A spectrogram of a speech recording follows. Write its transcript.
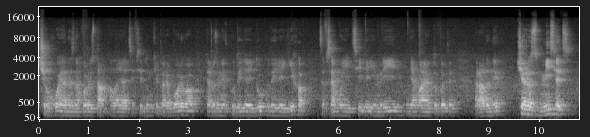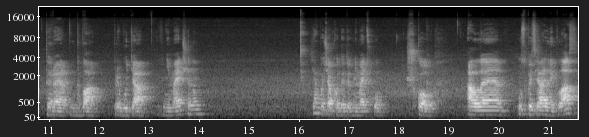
Чого я не знаходжусь там, але я ці всі думки переборював. Я розумів, куди я йду, куди я їхав. Це все мої цілі і мрії. Я маю топити ради них. Через місяць-два прибуття в Німеччину я почав ходити в німецьку школу. Але у спеціальний клас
